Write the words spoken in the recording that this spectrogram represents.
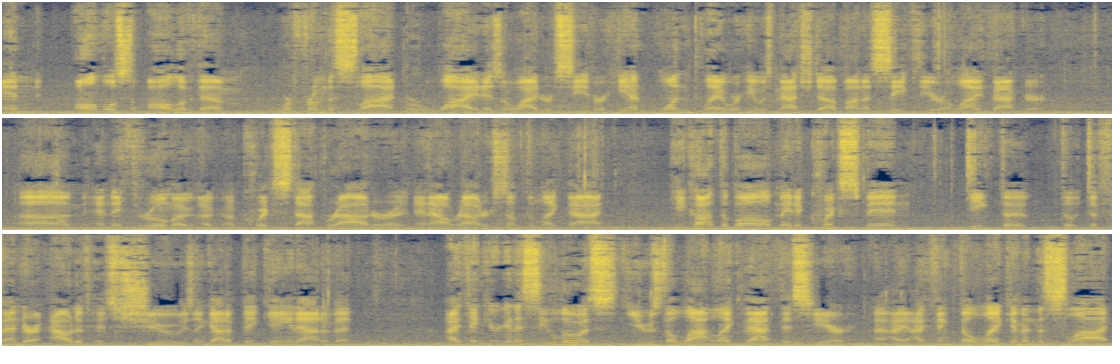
and almost all of them were from the slot or wide as a wide receiver. He had one play where he was matched up on a safety or a linebacker. Um, and they threw him a, a, a quick stop route or an out route or something like that he caught the ball, made a quick spin, deked the, the defender out of his shoes, and got a big gain out of it. I think you're going to see Lewis used a lot like that this year. I, I think they'll like him in the slot.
